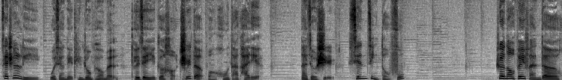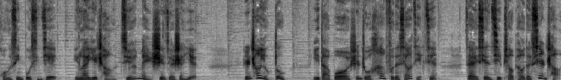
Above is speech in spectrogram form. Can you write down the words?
在这里，我想给听众朋友们推荐一个好吃的网红打卡点。那就是仙境豆腐。热闹非凡的黄兴步行街迎来一场绝美视觉盛宴，人潮涌动，一大波身着汉服的小姐姐在仙气飘飘的现场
